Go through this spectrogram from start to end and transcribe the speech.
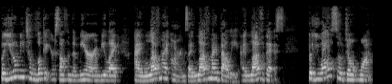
But you don't need to look at yourself in the mirror and be like, I love my arms. I love my belly. I love this. But you also don't want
